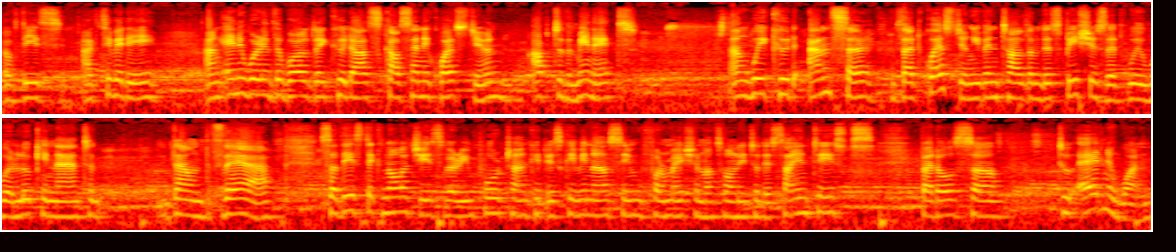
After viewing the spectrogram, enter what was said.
of this activity, and anywhere in the world they could ask us any question up to the minute. And we could answer that question, even tell them the species that we were looking at down there. So this technology is very important. It is giving us information not only to the scientists, but also to anyone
